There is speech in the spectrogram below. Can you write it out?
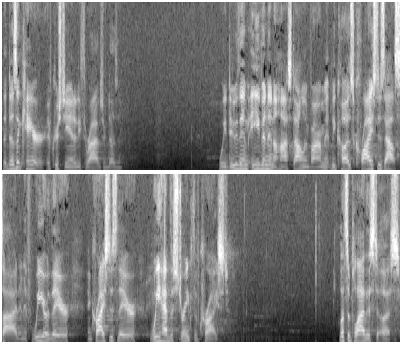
that doesn't care if Christianity thrives or doesn't? We do them even in a hostile environment because Christ is outside, and if we are there, and Christ is there, we have the strength of Christ. Let's apply this to us.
